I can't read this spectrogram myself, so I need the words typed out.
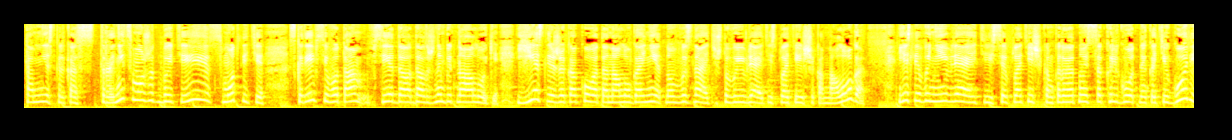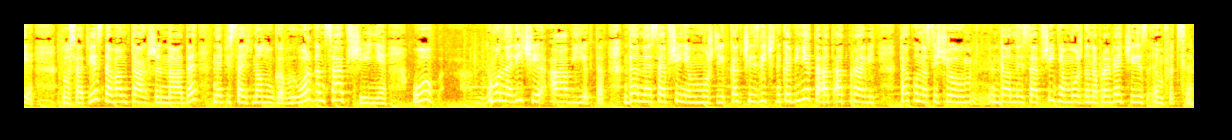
там несколько страниц может быть, и смотрите, скорее всего, там все должны быть налоги. Если же какого-то налога нет, но вы знаете, что вы являетесь плательщиком налога, если вы не являетесь плательщиком, который относится к льготной категории, то, соответственно, вам также надо написать в налоговый орган сообщение о о наличии объектов. Данное сообщение вы можете как через личный кабинет от, отправить, так у нас еще данные сообщения можно направлять через МФЦ.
